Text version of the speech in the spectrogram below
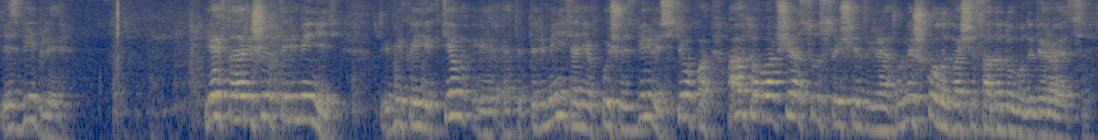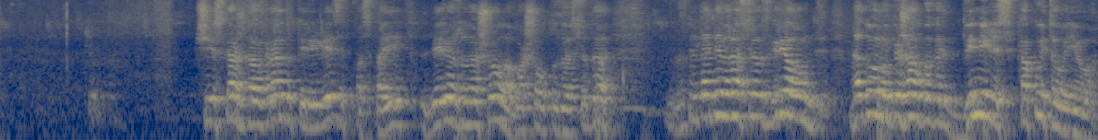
Из Библии. Я их тогда решил переменить. И и к тем, и это переменить, они в кучу сбили, Степа. А вот он вообще отсутствующий взгляд. Он из школы два часа до дома добирается. Через каждую ограду перелезет, постоит. Березу нашел, обошел туда-сюда. Один раз его сгрел, он до дома бы, говорит, дымились копыта у него.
